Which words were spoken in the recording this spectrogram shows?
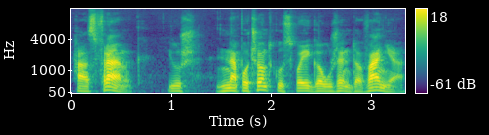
Hans Frank już na początku swojego urzędowania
